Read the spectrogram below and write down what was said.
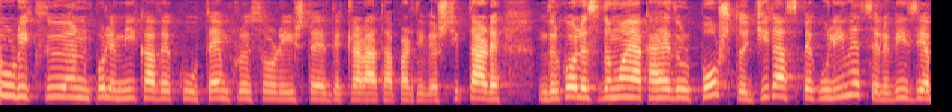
iu rikthyen polemikave ku temë kryesore ishte deklarata e partive shqiptare. Ndërkohë LSDM-ja ka hedhur poshtë të gjitha spekulimet se Lëvizja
